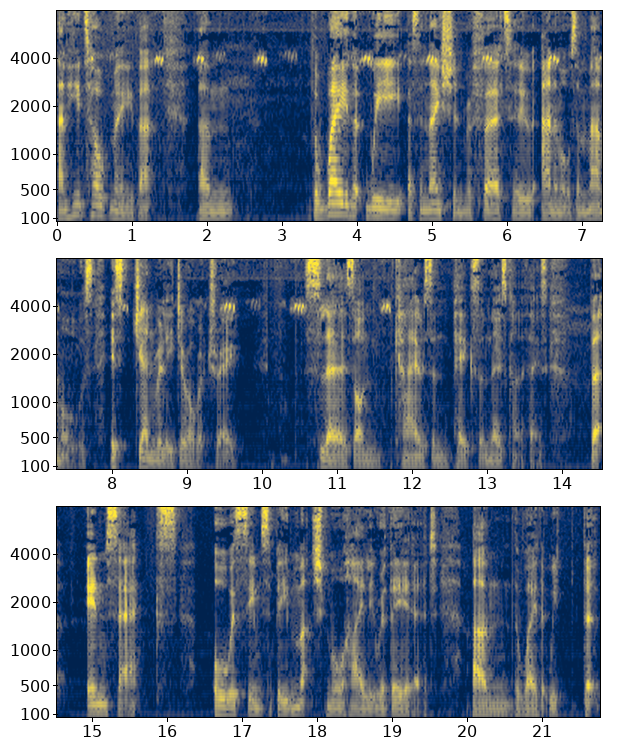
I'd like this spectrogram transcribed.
and he told me that. Um, the way that we as a nation refer to animals and mammals is generally derogatory. Slurs on cows and pigs and those kind of things. But insects always seem to be much more highly revered. Um, the way that we, that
